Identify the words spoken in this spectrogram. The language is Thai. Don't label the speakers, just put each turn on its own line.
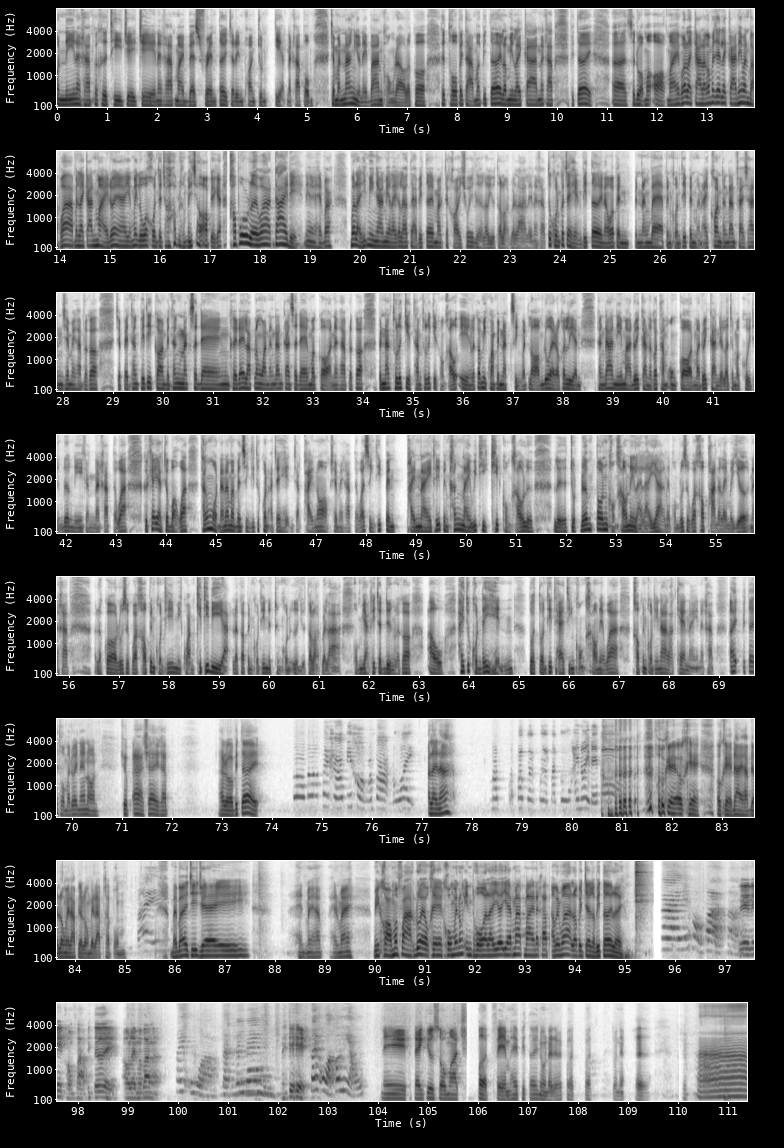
วันนี้นะครับก็คือ TJJ นะครับ my best friend เต้ยจรินพรจุนเกียรตินะครับผมจะมานั่งอยู่ในบ้านของเรา แล้วก็คือโทรไปถามว่าพี่เต้ยเรามีรายการนะครับพี่เต้ยสะดวกมาออกไหมเพราะรายการเราก็ไม่ใช่รายการที่มันแบบว่าเป็นรายการใหม่ด้วยนะยังไม่รู้ว่าคนจะชอบหรือไม่ชอบอย่างเงี้ยเขาพูดเลยว่าได้เดเนี่ยเห็นปะเมื่อไหร่ที่มีงานมีอะไรก็แล้ว แต่พี่เต้ยมักจะคอยช่วยเหลือเราอยู่ตลอดเวลาเลยนะครับทุกคนก็จะเห็นพี่เต้ยนะว่าเป็นเป็นนางแบบเป็นคนที่เป็นเหมือนไอคอนทางด้านแฟชั่นใช่ไหมครับแล้วก็จะเป็นทั้งพิธีกรเป็นทั้งนักแสดงเคยได้รับรางวัลทางด้านการแสดงมาก่อนนะครับ แล้วก็เป็นนักธุรกิจทำธุรกิจของเขาเอง แล้วก็มีความเป็นนักสิ่งแวดล้อมด้วย เราก็เรียนทางด้านนี้มาด้วยกัน แล้วก็ทำองค์กรมาด้วยกันเดี๋ยวเราจะมาคุยถึงเรื่องนี้กันนะครับ แต่ว่าคือแค่อยากจะบอกว่าทั้งหมดนั้นมันเป็นสิ่งที่ทุกคนอาจจะเห็นจากภายนอกใช่ไหมครับ แต่ว่าสิ่งที่เป็นภายในที่เป็นข้างในวิธีคิดของเขาหรือ หรือจุดเริ่มต้นของเขาในหลาย ๆ อย่างเนี่ยผมรู้สึกว่าเขาผ่านอะไรมาเยอะนะครับ แล้วก็รู้สึกว่าเขาเป็นคนที่มีความคิดที่ดีอะแล้วก็เป็นคนที่นึกถึงคนอื่นอยู่ตลอดเวลา ผมอยากที่จะดึงแล้วก็เอาให้ทุกคนได้เห็นตัวตนที่แท้จริงของเขาเนี่ยว่าเขาเป็นคนที่น่ารักแค่ไหนนะครับไอ้ยพี่เต้ยโทรมาด้วยแน่นอนช่วยอ่าใช่ครับฮัลโหลพี่เต้ย
เออมารับไปครับมีของมาฝากด้วย
อะไรนะ
มาเปิดเปิดเปิดประตูให้หน่อยได้ป่ะ
โอเค โอเค โอเค ได้ครับ เดี๋ยวลงไปรับ เดี๋ยวลงไปรับครับผม
ไป
บายบายจีเจ เห็นไหมครับ เห็นไหม มีของมาฝากด้วยโอเค คงไม่ต้องอินโทรอะไรเยอะแยะมากมายนะครับ เอาเป็นว่าเราไปเจอกับพี่เต้ยเลย
ใช่นี่ของฝากค่ะ
นี่นี่ของฝากพี่เต้ย เอาอะไรมาบ้างอะ
ไส้อั่วแบบแน่น
นี่
ๆไส้อั่วข้าวเหนียว
นี่ thank you so much เปิดเฟรมให้พี่เต้ยหนูหน่อยได้ไหมเปิด เปิดตัวเนี้ย เออ
อ่า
